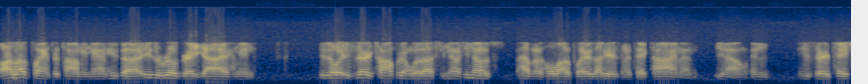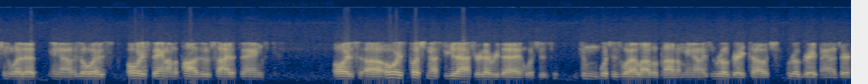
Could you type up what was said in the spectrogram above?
Oh, I love playing for Tommy, man. He's a he's a real great guy. I mean, he's always he's very confident with us. You know, he knows having a whole lot of players out here is going to take time, and you know, and he's very patient with it. You know, he's always always staying on the positive side of things. Always uh, always pushing us to get after it every day, which is which is what I love about him. You know, he's a real great coach, real great manager.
